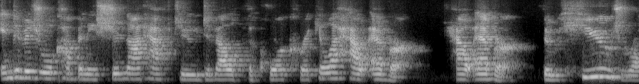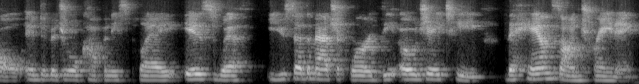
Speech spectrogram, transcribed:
Individual companies should not have to develop the core curricula. However, however, the huge role individual companies play is with, you said the magic word, the OJT, the hands-on training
